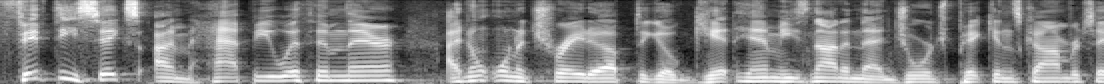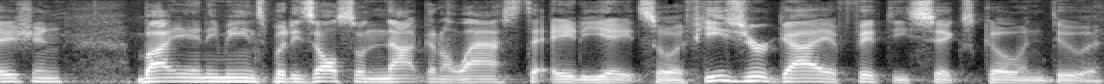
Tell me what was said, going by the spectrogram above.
56, I'm happy with him there. I don't want to trade up to go get him. He's not in that George Pickens conversation by any means, but he's also not going to last to 88. So if he's your guy at 56, go and do it.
